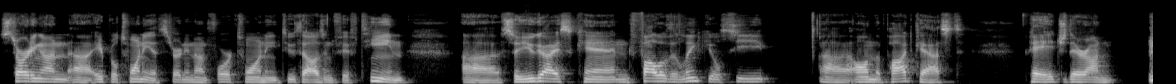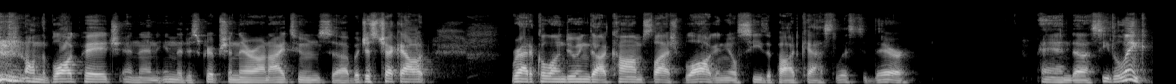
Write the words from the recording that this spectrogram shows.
starting on uh, April 20th, starting on 420, 2015. Uh, so you guys can follow the link you'll see uh, on the podcast page there on on the blog page and then in the description there on iTunes. Uh, but just check out radicalundoing.com slash blog and you'll see the podcast listed there and uh, see the link.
